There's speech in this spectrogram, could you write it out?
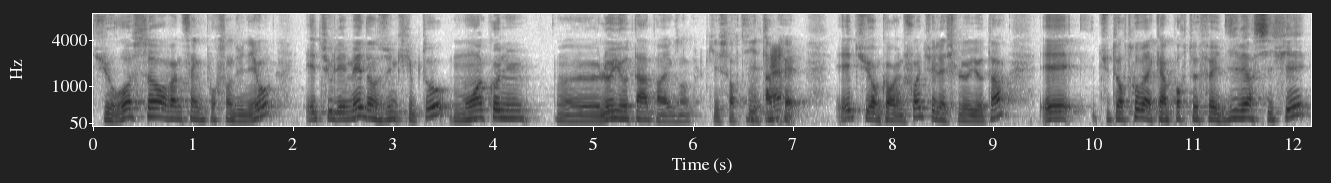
Tu ressors 25% du Neo et tu les mets dans une crypto moins connue le IOTA par exemple, qui est sorti après. Et tu, encore une fois, tu laisses le IOTA et tu te retrouves avec un portefeuille diversifié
